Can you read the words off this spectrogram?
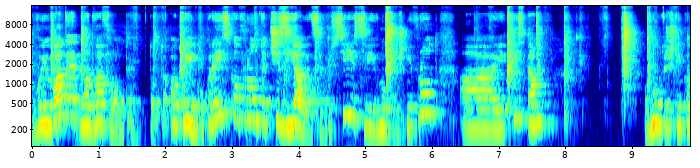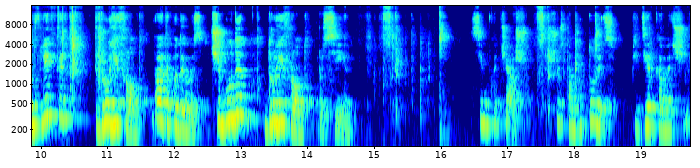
Воювати на два фронти, тобто, окрім українського фронту, чи з'явиться в Росії свій внутрішній фронт, а якісь там внутрішні конфлікти, другий фронт. Давайте подивимось, чи буде другий фронт Росії. Сімка чаш. Щось там готується. П'ятірка мечів.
